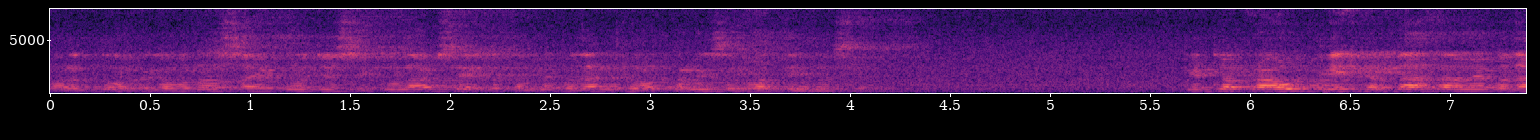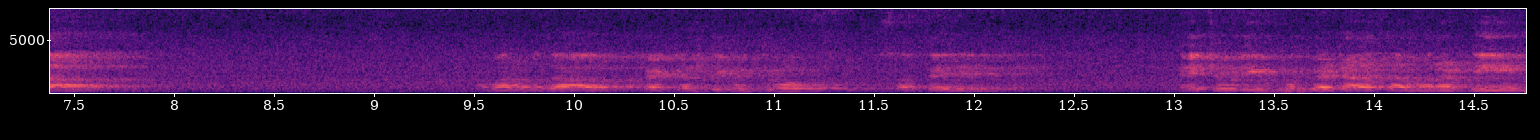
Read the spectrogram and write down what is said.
પરંતુ હવે ગવર્નર સાહેબનો જે સિક્કો લાગશે તો તમને બધાને ડૉક્ટરની શરૂઆત થઈ જશે. કેટલા પ્રાઉડ ફીલ કરતા હતા અમે બધા. અમારા બધા ફેકલ્ટી મિત્રો સાથે એચઓડી ઉપર બેઠા હતા, અમારા ડીન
